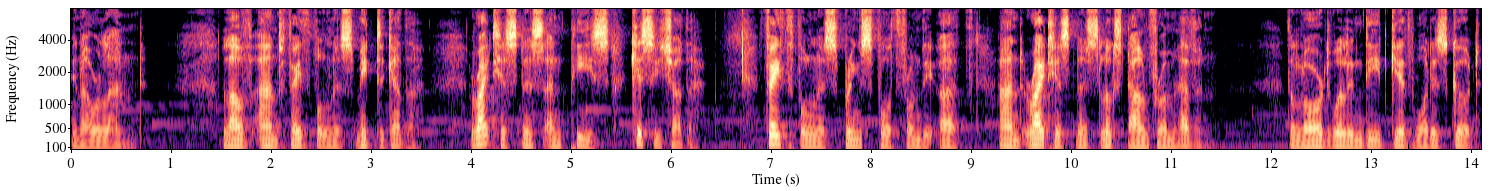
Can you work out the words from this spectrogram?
in our land. Love and faithfulness meet together. Righteousness and peace kiss each other. Faithfulness springs forth from the earth, and righteousness looks down from heaven. The Lord will indeed give what is good,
